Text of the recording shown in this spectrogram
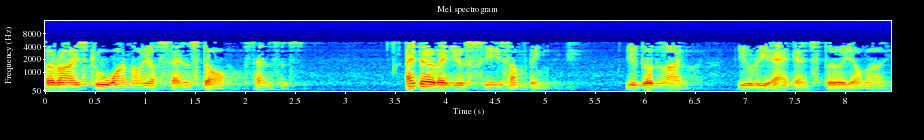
arises through one of your sense door, senses. Either when you see something you don't like, you react and stir your mind.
